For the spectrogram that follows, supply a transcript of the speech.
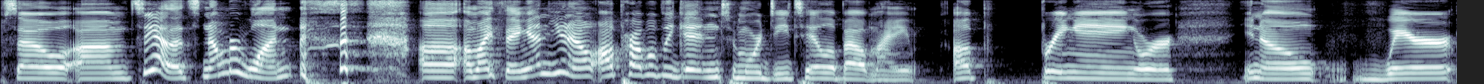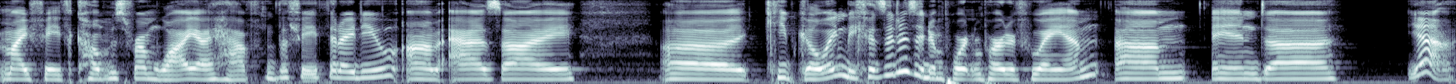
So, um, so yeah, that's number one uh, on my thing. And you know, I'll probably get into more detail about my upbringing or you know where my faith comes from, why I have the faith that I do, um, as I uh, keep going because it is an important part of who I am. Um, and uh, yeah,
